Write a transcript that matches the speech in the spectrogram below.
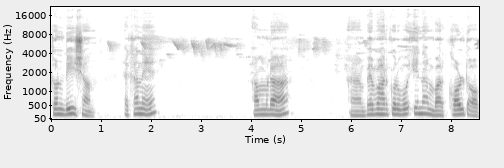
condition এখানে আমরা ব্যবহার করব A number called off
